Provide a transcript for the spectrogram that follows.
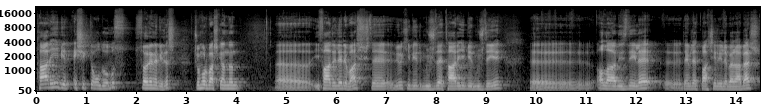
Tarihi bir eşikte olduğumuz söylenebilir. Cumhurbaşkanının e, ifadeleri var. İşte diyor ki bir müjde, tarihi bir müjdeyi e, Allah'ın izniyle e, Devlet Bahçeli ile beraber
